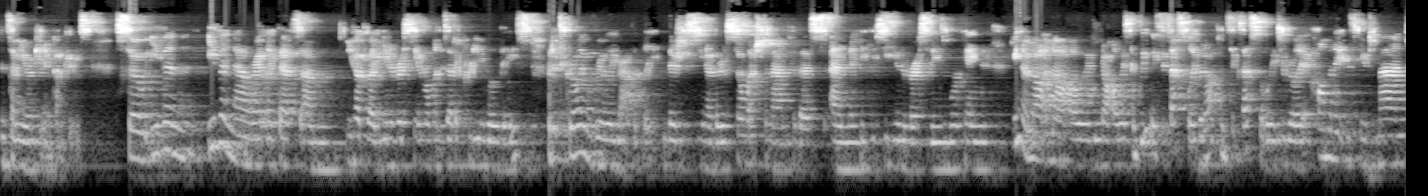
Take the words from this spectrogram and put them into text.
in some European countries. So even even now, right, like that's um, you have like university enrollment is at a pretty low base, but it's growing really rapidly. There's just you know there's so much demand for this, and I think you see universities working, you know, not not always not always completely successfully, but often successfully to really accommodate this new demand.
